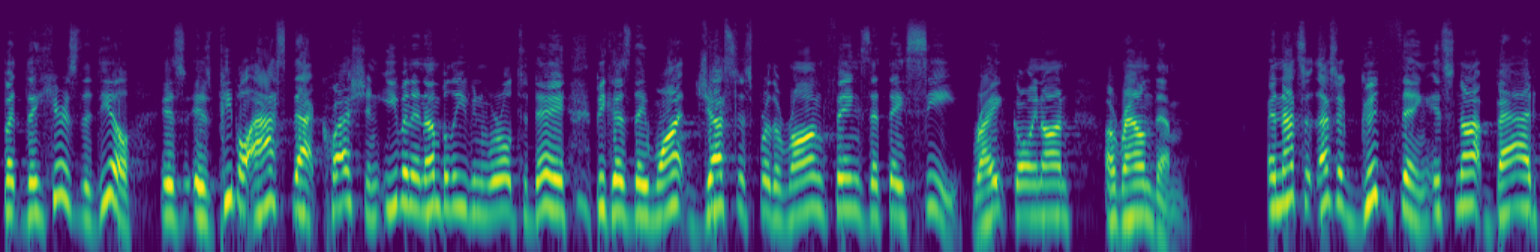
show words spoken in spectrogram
But the, here's the deal is, is people ask that question, even in unbelieving world today, because they want justice for the wrong things that they see, right, going on around them. And that's a, that's a good thing. It's not bad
